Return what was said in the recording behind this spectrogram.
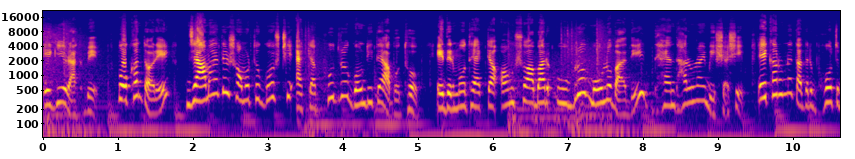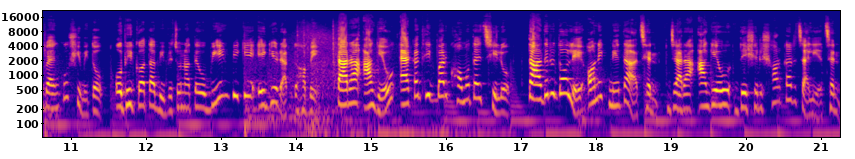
এগিয়ে রাখবে। পক্ষান্তরে জামায়াতের সমর্থক গোষ্ঠী একটা ক্ষুদ্র গণ্ডিতে আবদ্ধ। এদের মধ্যে একটা অংশ আবার উগ্র মৌলবাদী ধ্যান ধারণায় বিশ্বাসী। এ কারণে তাদের ভোট ব্যাংকও সীমিত। অভিজ্ঞতা বিবেচনাতেও বিএনপিকে এগিয়ে রাখতে হবে। তারা আগেও একাধিকবার ক্ষমতায় ছিল। তাদের দলে অনেক নেতা আছেন, যারা আগেও দেশের সরকার চালিয়েছেন।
